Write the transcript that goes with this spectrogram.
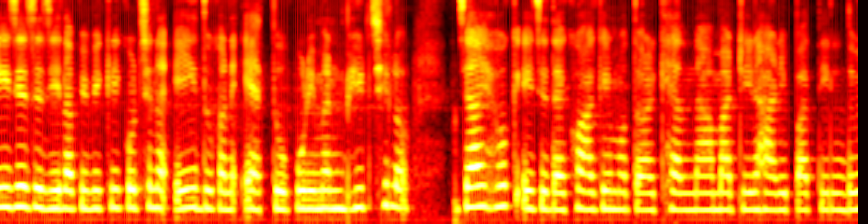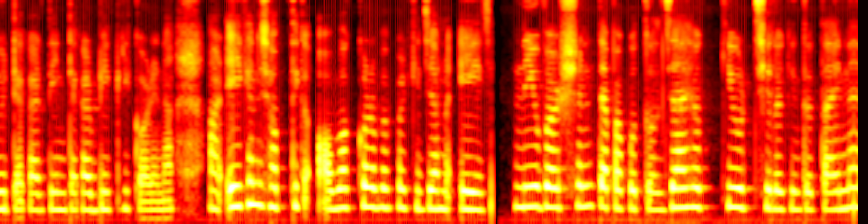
এই যে যে জিলাপি বিক্রি করছে না, এই দোকানে এত পরিমাণ ভিড় ছিল। যাই হোক, এই যে দেখো, আগের মতো আর খেলনা, মাটির হাঁড়ি, পাতিল, দুই টাকার, তিন টাকার বিক্রি করে না। আর এইখানে সব থেকে অবাক করার ব্যাপার কি যেন এই যে নিউ ভার্সন টেপা পুতুল। যাই হোক, কিউট ছিল কিন্তু, তাই না?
